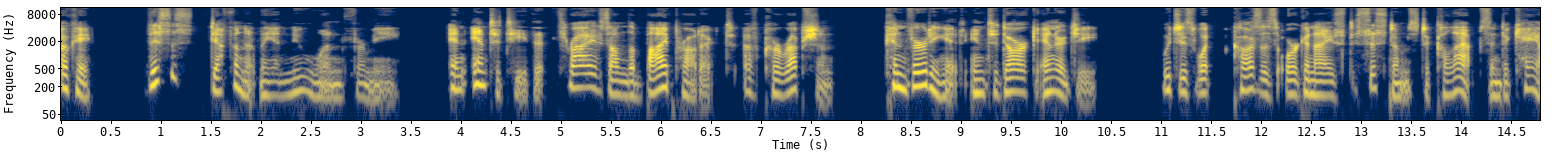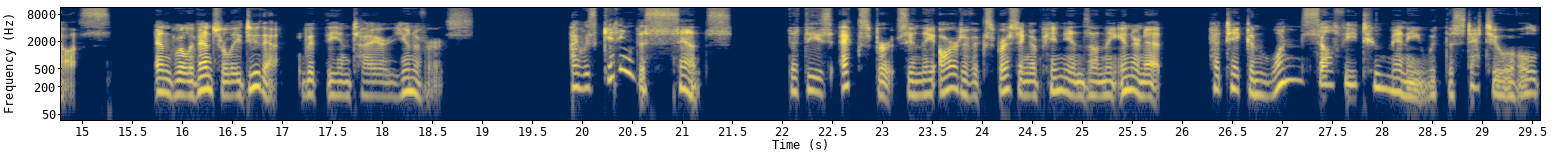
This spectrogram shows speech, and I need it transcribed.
Okay, this is definitely a new one for me. An entity that thrives on the byproduct of corruption, converting it into dark energy which is what causes organized systems to collapse into chaos, and will eventually do that with the entire universe. I was getting the sense that these experts in the art of expressing opinions on the internet had taken one selfie too many with the statue of old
